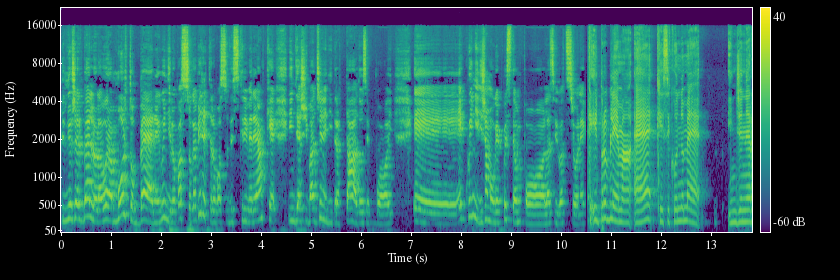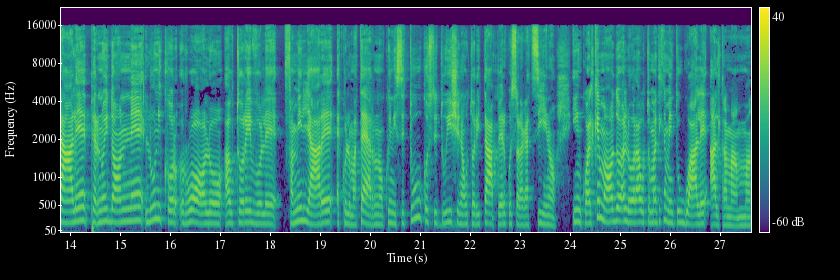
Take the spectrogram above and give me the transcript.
il mio cervello lavora molto bene, quindi lo posso capire e te lo posso descrivere anche in dieci pagine di trattato se vuoi. E, e quindi diciamo che questa è un po' la situazione. Il problema è che secondo me in generale per noi donne l'unico ruolo autorevole familiare è quello materno, quindi se tu costituisci un'autorità per questo ragazzino in qualche modo, allora automaticamente uguale altra mamma.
